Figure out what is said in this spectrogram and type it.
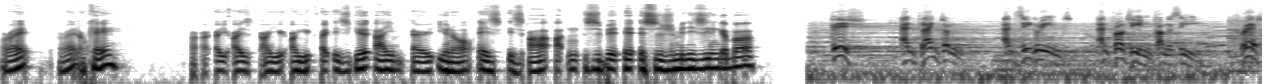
All right, all right, okay. Are, are, are, you are you is good? I are, you know is is uh is is is Fish and plankton and sea greens and protein from the sea, fresh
